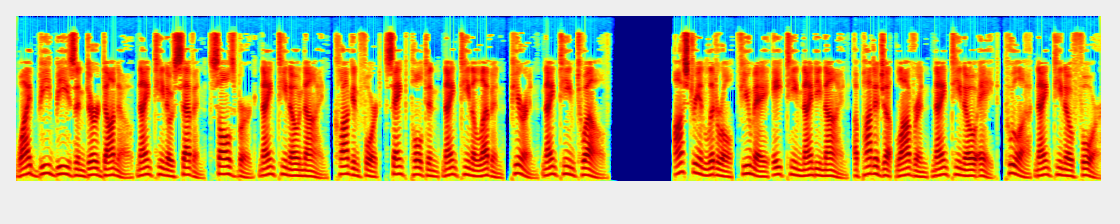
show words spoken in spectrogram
Ybbs an der Donau 1907, Salzburg 1909, Klagenfurt, Sankt Pölten 1911, Piran 1912, Austrian littoral, Fiume 1899, Opatija, Lovran 1908, Pula 1904.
